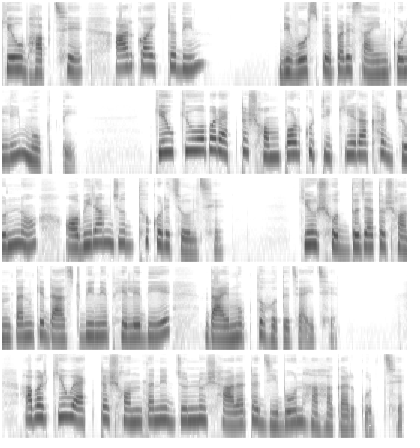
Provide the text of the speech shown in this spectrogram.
কেউ ভাবছে, আর কয়েকটা দিন? ডিভোর্স পেপারে সাইন করলেই মুক্তি। কেউ কেউ আবার একটা সম্পর্ক টিকিয়ে রাখার জন্য অবিরাম যুদ্ধ করে চলছে। কেউ সদ্যজাত সন্তানকে ডাস্টবিনে ফেলে দিয়ে দায়মুক্ত হতে চাইছে। আবার কেউ একটা সন্তানের জন্য সারাটা জীবন হাহাকার করছে।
